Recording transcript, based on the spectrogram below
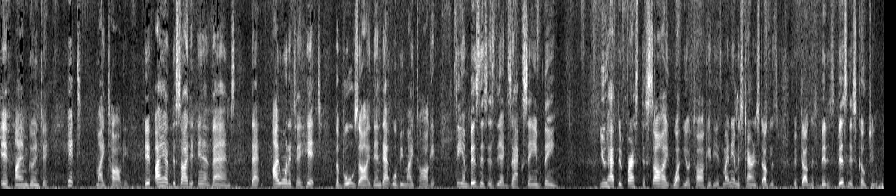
if I am going to hit my target. If I have decided in advance that I wanted to hit the bullseye, then that will be my target. See, in business is the exact same thing. You have to first decide what your target is. My name is Terence Douglas with Douglas Business Coaching,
